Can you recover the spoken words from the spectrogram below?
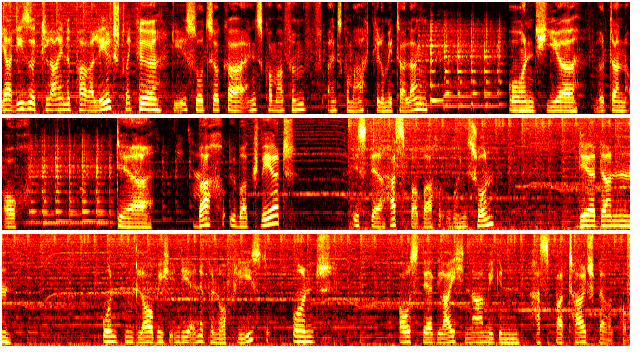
Ja, diese kleine Parallelstrecke, die ist so circa 1,5, 1,8 Kilometer lang. Und hier wird dann auch der Bach überquert. Ist der Hasperbach übrigens schon. Der dann unten, glaube ich, in die Ennepe noch fließt. Und aus der gleichnamigen Hasper-Talsperre kommt.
